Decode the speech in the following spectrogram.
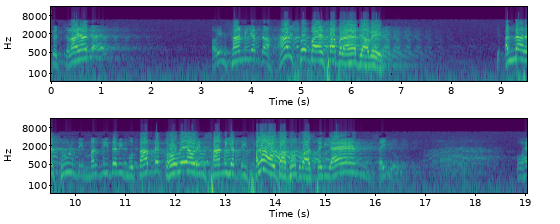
تے چلایا جائے۔ اور انسانیت دا ہر شعبہ ایسا بنایا جاوے۔ کہ اللہ رسول دی مرضی دے بھی مطابق ہوئے اور انسانیت دی فلاح و بابود واسطے بھی این صحیح ہو وہ ہے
